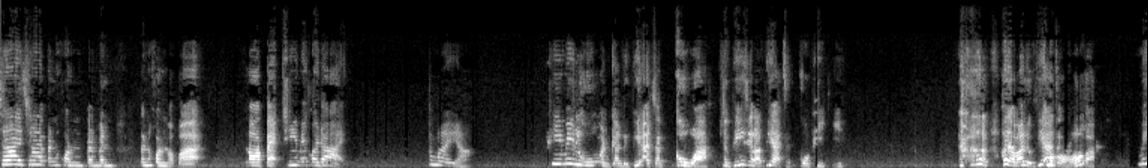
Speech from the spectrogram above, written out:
ใช่ใช่เป็นคนเป็นเป็นเป็นคนแบบว่า นอนแปลกที่ไม่ค่อยได้ทำไมอะ พี่ไม่รู้เหมือนกันหรือพี่อาจจะกลัว หรือพี่จริงๆแล้วพี่อาจจะกลัวผีเข้าใจว่าหรือพี่อาจจะกลัวไม่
